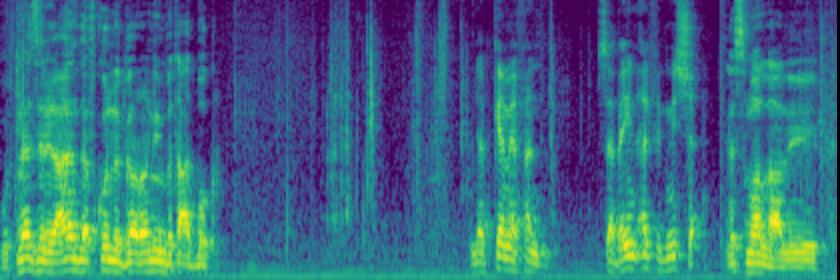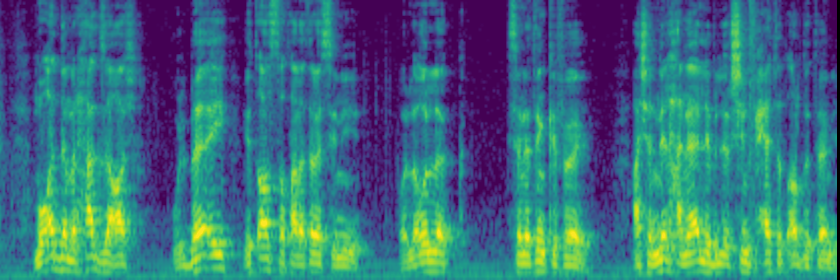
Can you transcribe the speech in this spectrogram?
وتنزل الاعلان ده في كل الجرانين بتاعت بكرة. ده بكام يا فندم؟ سبعين ألف جنيه الشقة. اسم الله عليك. مقدم الحجز 10 والباقي يتقسط على ثلاث سنين. ولا أقول لك سنتين كفاية عشان نلحق نقلب القرشين في حتة أرض تانية.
